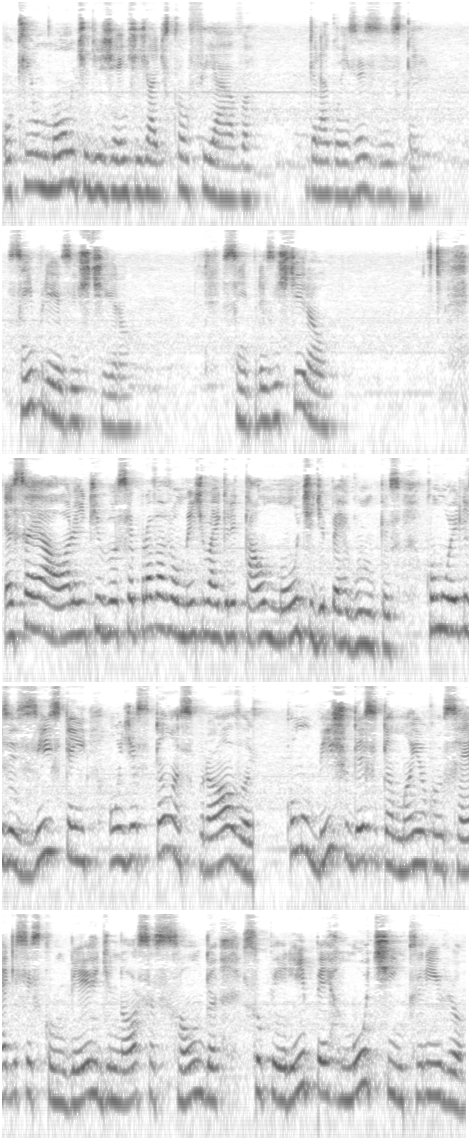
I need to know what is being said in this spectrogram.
o que um monte de gente já desconfiava. Dragões existem. Sempre existiram. Sempre existirão. Essa é a hora em que você provavelmente vai gritar um monte de perguntas, como eles existem, onde estão as provas, como um bicho desse tamanho consegue se esconder de nossa sonda super hiper multi incrível?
